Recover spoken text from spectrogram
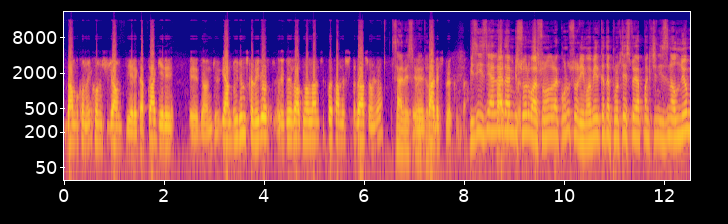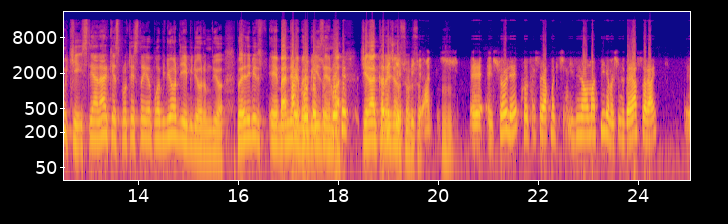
ben bu konuyu konuşacağım diyerek hatta geri e, döndü. Yani duyduğumuz kadarıyla e, gözaltına alınan Türk vatandaşı da daha sonra Serbest e, bırakıldı. serbest bırakıldı. Bizi izleyenlerden serbest bir bırakıldı. soru var. Son olarak onu sorayım. Amerika'da protesto yapmak için izin alınıyor mu ki? İsteyen herkes protesto yapabiliyor diye biliyorum diyor. Böyle de bir e, bende Hayır, de böyle bir protesto- izlenim var. protesto- Celal Karaca'nın ki, tabii sorusu. ki. Yani, Hı hı. e, e, şöyle protesto yapmak için izin almak değil ama şimdi Beyaz Saray e,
